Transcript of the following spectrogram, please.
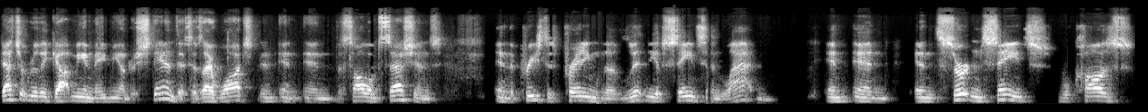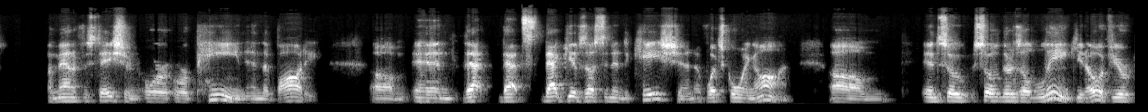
That's what really got me and made me understand this. As I watched in, in, in the solemn sessions, and the priest is praying the litany of saints in Latin, and and and certain saints will cause a manifestation or or pain in the body, um, and that that's that gives us an indication of what's going on. Um, and so so there's a link, you know, if you're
